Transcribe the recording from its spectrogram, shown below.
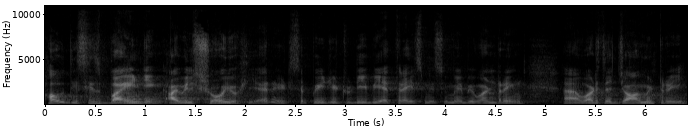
How this is binding I will show you here. It is a PD to dBA means you may be wondering uh, what is the geometry.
